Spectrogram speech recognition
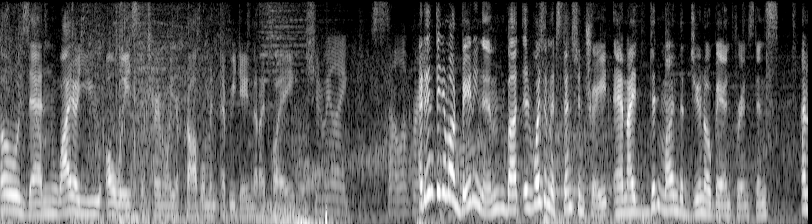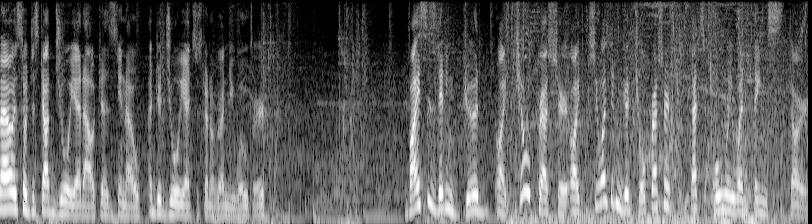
Oh, Zen, why are you always eternally a problem in every game that I play? Should we, like, celebrate? I didn't think about banning him, but it was an extension trait, and I didn't mind the Juno ban, for instance. And I also just got Juliette out, because, you know, a good Juliette's just gonna run you over. Vyce is getting good, like, chill pressure. Like, she was getting good chill pressure. That's only when things start.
